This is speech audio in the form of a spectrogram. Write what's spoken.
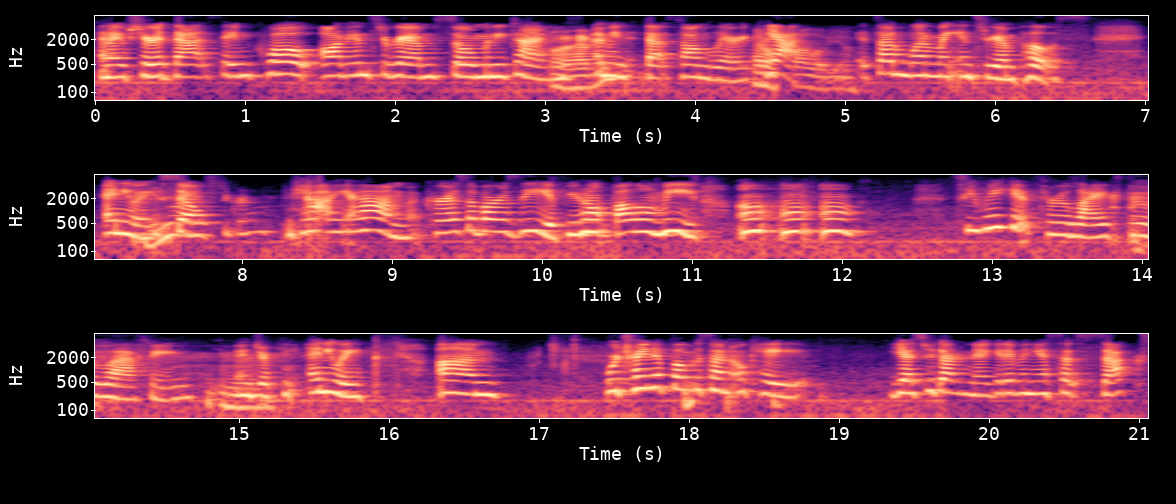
And I've shared that same quote on Instagram so many times. Oh, I mean, that song lyric. I don't yeah, follow you. It's on one of my Instagram posts. Anyway, so Instagram? yeah, I am Carissa Barzee. If you don't follow me, uh, uh, uh. See, we get through life through laughing mm and joking. Anyway, um, we're trying to focus on okay. Yes, we got a negative, and yes, that sucks.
